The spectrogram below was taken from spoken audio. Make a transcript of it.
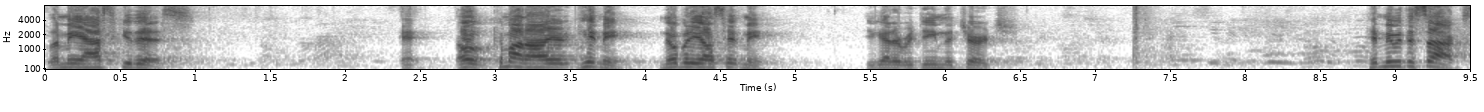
Let me ask you this. Eh, oh, come on, Arya, hit me. Nobody else hit me. You got to redeem the church. Hit me with the socks.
